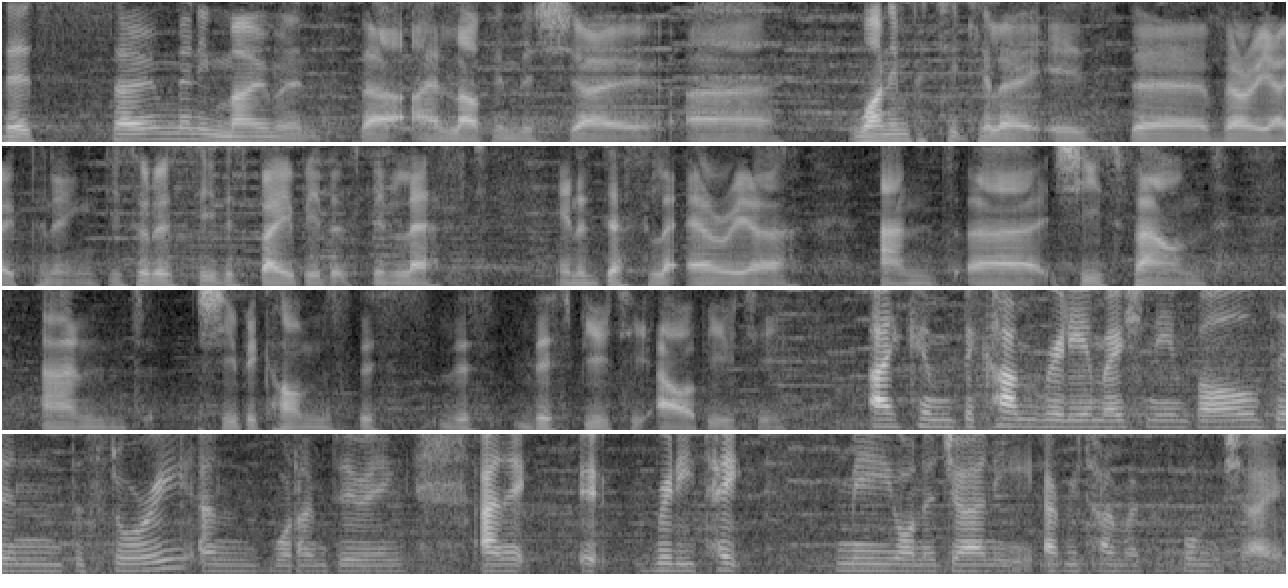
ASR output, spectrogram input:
There's so many moments that I love in this show. Uh, one in particular is the very opening. You sort of see this baby that's been left in a desolate area and uh, she's found and she becomes this, this, this beauty, our beauty. I can become really emotionally involved in the story and what I'm doing and it, it really takes me on a journey every time I perform the show.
